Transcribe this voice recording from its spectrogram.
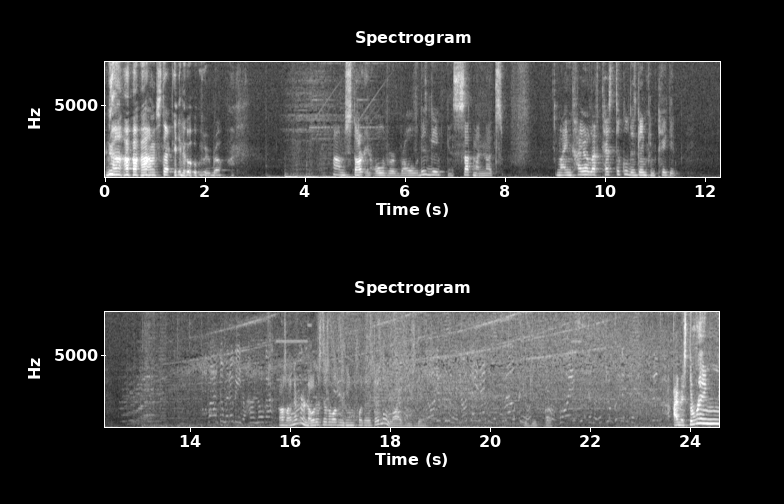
Nah! I'm starting over, bro. I'm starting over, bro. This game can suck my nuts. My entire left testicle, this game can take it. Also, I never noticed this about the game before. There's, there's no live in this game. Bro. I missed the ring!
